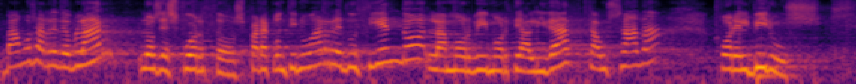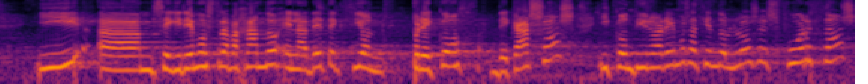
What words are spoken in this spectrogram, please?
Vamos a redoblar los esfuerzos para continuar reduciendo la morbimortalidad causada por el virus y seguiremos trabajando en la detección precoz de casos y continuaremos haciendo los esfuerzos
